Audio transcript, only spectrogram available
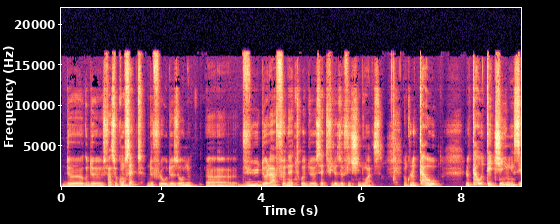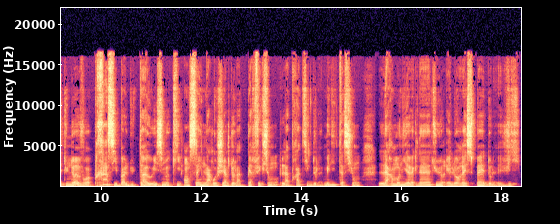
de, de enfin, ce concept de flow de zone euh, vu de la fenêtre de cette philosophie chinoise. Donc le Tao, le Tao Te Ching, c'est une œuvre principale du taoïsme qui enseigne la recherche de la perfection, la pratique de la méditation, l'harmonie avec la nature et le respect de la vie.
